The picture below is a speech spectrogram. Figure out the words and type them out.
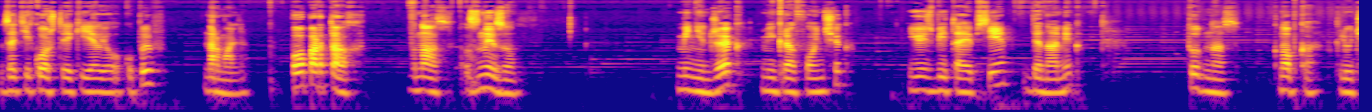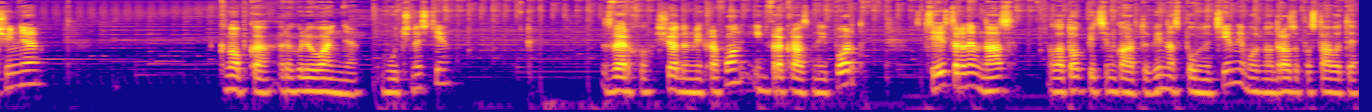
за ті кошти, які я його купив, нормально. По портах в нас знизу міні-джек, мікрофончик, USB Type-C, динамік. Тут у нас кнопка включення, кнопка регулювання гучності. Зверху ще один мікрофон, інфракрасний порт. З цієї сторони в нас латок під сім-карту. Він у нас повноцінний, можна одразу поставити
